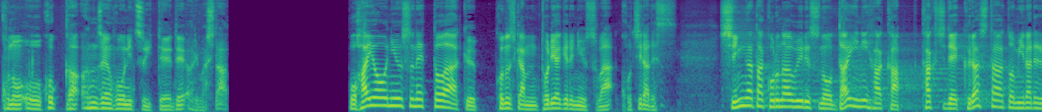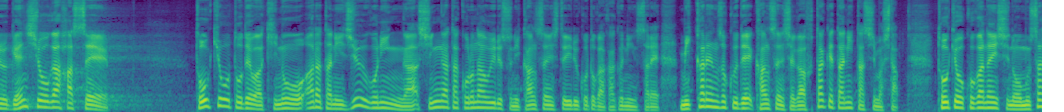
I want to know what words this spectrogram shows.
この国家安全法についてでありました。おはようニュースネットワークこの時間取り上げるニュースはこちらです。新型コロナウイルスの第2波か各地でクラスターとみられる現象が発生。東京都では昨日新たに15人が新型コロナウイルスに感染していることが確認され3日連続で感染者が2桁に達しました。東京小金井市の武蔵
